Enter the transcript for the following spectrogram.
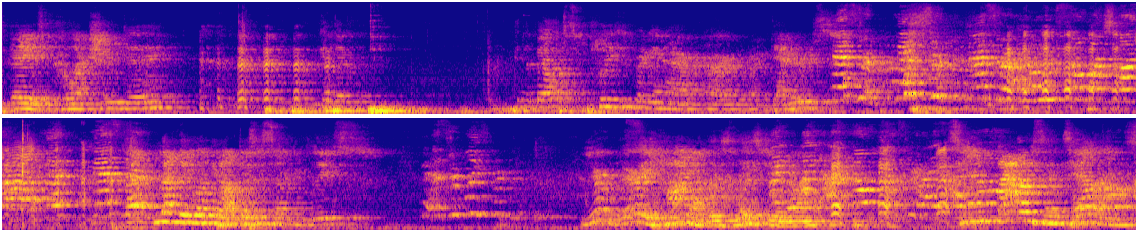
Today is collection day. Can the, can the ballots please bring in our, our, our debtors? Master, master, master, I owe you so much money. Ma- Let, Master, let me look it up just a second, please. master, please You're very high on this list, you I, I, know. I know, master, I, I know. talents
